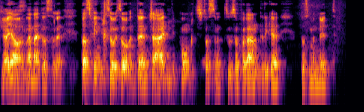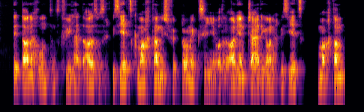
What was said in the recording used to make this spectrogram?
Ja, ja, nein, nein, das, äh, das finde ich sowieso der entscheidende Punkt, ist, dass man zu so Veränderungen, dass man nicht dort ankommt und das Gefühl hat, alles, was ich bis jetzt gemacht habe, ist für die Tonne gewesen. Oder alle Entscheidungen, die ich bis jetzt gemacht habe,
